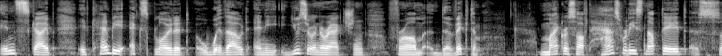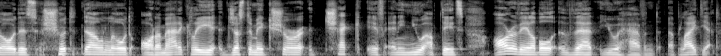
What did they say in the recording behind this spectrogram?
in Skype. It can be exploited without any user interaction from the victim. Microsoft has released an update, so this should download automatically. Just to make sure, check if any new updates are available that you haven't applied yet.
